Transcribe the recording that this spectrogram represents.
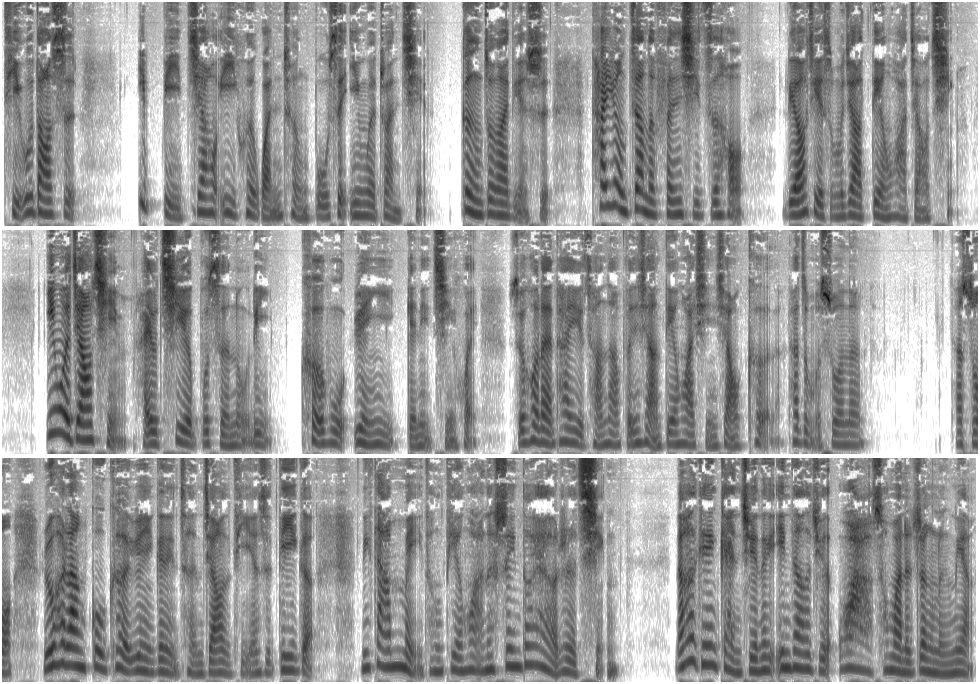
体悟到是一笔交易会完成，不是因为赚钱，更重要一点是，他用这样的分析之后，了解什么叫电话交情。因为交情，还有锲而不舍努力，客户愿意给你机会。所以后来他也常常分享电话行销课了。他怎么说呢？他说：“如何让顾客愿意跟你成交的体验是第一个，你打每一通电话，那声音都要有热情，然后给你感觉那个音调都觉得哇，充满了正能量。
